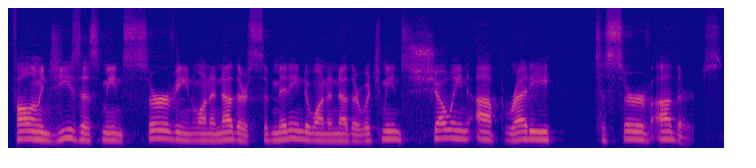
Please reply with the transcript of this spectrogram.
Following Jesus means serving one another, submitting to one another, which means showing up ready to serve others.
